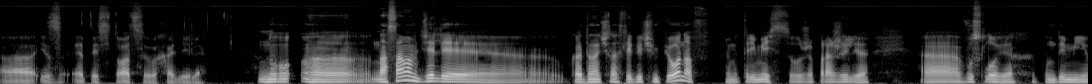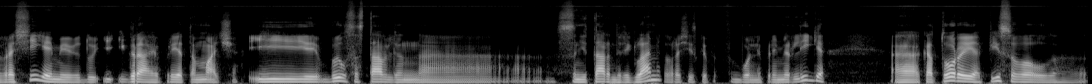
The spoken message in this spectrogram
э, из этой ситуации выходили? Ну, э, на самом деле, когда началась Лига Чемпионов, мы три месяца уже прожили э, в условиях пандемии в России, я имею в виду, и играя при этом матче. И был составлен э, санитарный регламент в Российской футбольной премьер-лиге, э, который описывал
